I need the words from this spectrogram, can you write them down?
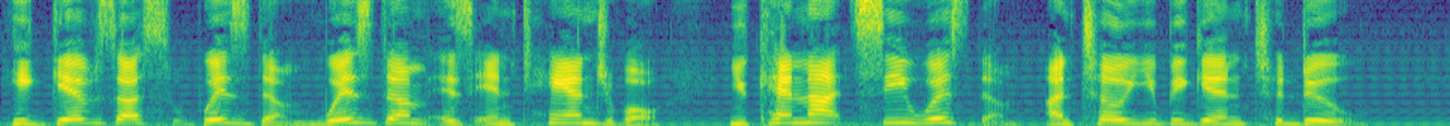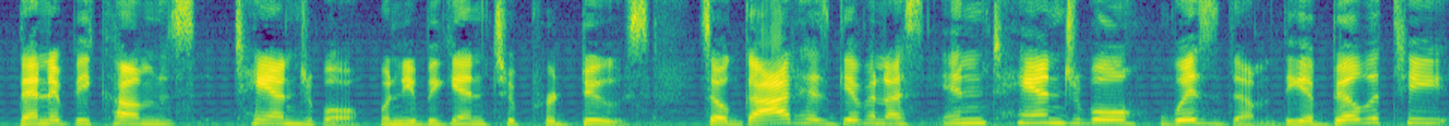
He gives us wisdom. Wisdom is intangible. You cannot see wisdom until you begin to do. Then it becomes tangible when you begin to produce. So God has given us intangible wisdom, the ability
